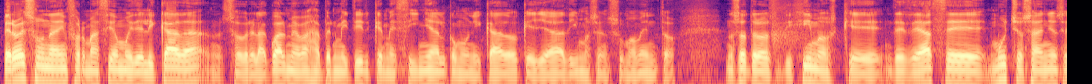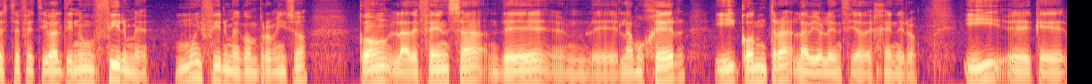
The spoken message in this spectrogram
Pero es una información muy delicada sobre la cual me vas a permitir que me ciña el comunicado que ya dimos en su momento. Nosotros dijimos que desde hace muchos años este festival tiene un firme, muy firme compromiso con la defensa de, la mujer y contra la violencia de género. Y eh, que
